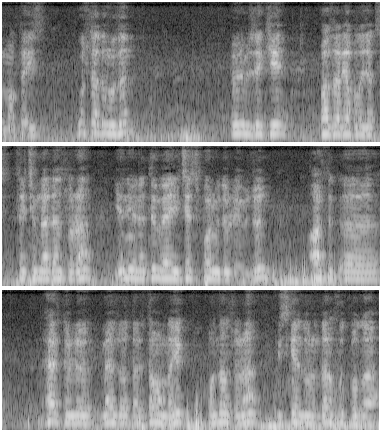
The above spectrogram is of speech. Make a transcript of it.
bulmaktayız. Bu stadımızın önümüzdeki pazar yapılacak seçimlerden sonra yeni yönetim ve ilçe spor müdürlüğümüzün artık e, her türlü mevzuatları tamamlayıp ondan sonra İskenderun'da futbolla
